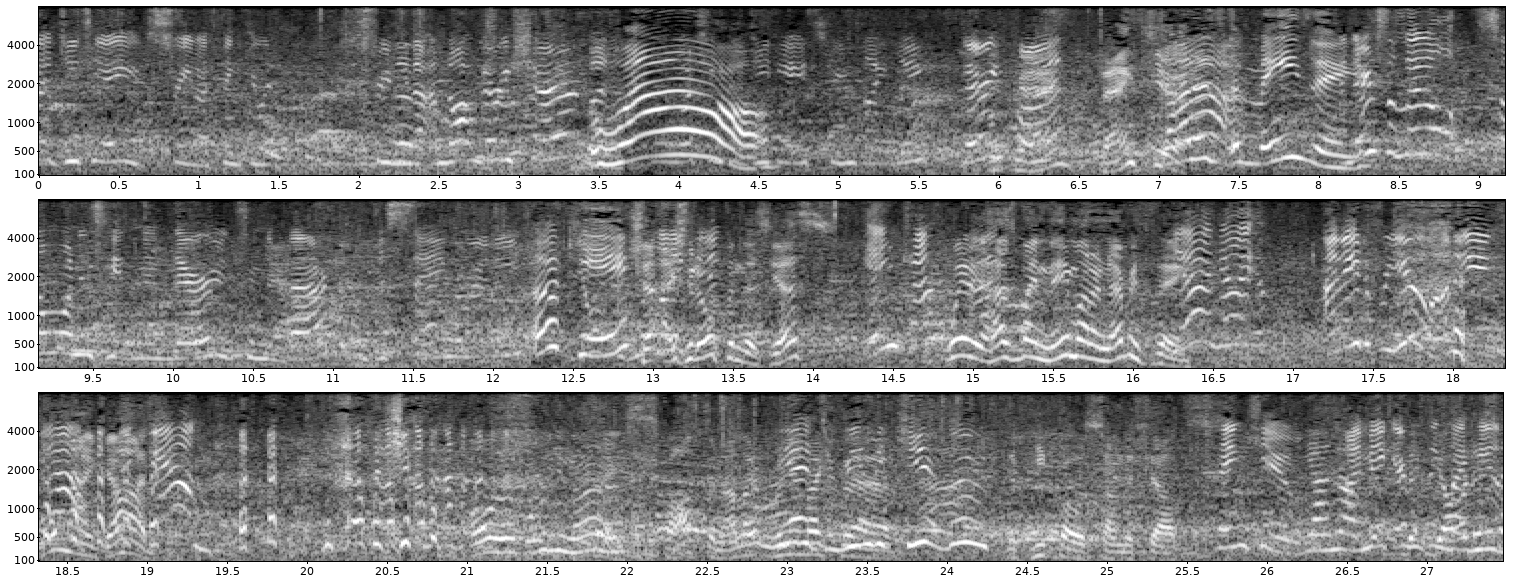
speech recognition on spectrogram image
uh, GTA stream. I think you were streaming that. I'm not very sure. But Wow. watching the GTA streams lately. Very fun. Thank you. That is amazing. There's a little someone is hidden in there. It's in the back. I'm just saying already. Okay. Should- I should open this, yes? Yeah. Wait, it has my name on it and everything. Yeah, no, I, I made it for you. I mean, Oh my God. Big. Oh, that's really nice. Austin, I like really Yeah, like it's really the, cute booth. the peepos on the shelves. Thank you. Yeah, no, I make everything by hand,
